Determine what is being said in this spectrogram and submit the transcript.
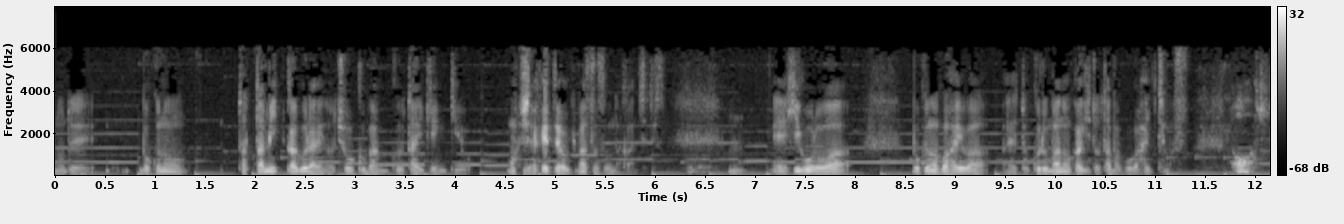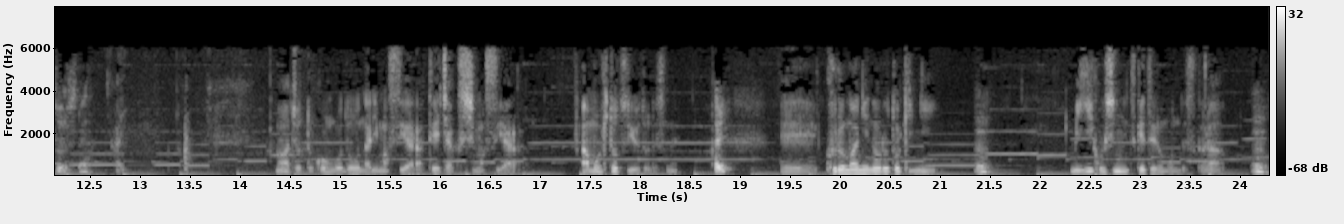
い、ので、僕のたった3日ぐらいのチョークバッグ体験記を申し上げておきますとそんな感じです。うん。えー日頃は、僕の場合は、えっ、と、車の鍵とタバコが入ってます。ああ、そうですね。はい。まあちょっと今後どうなりますやら、定着しますやら。あ、もう一つ言うとですね、はい。えー車に乗るときに、うん。右腰につけてるもんですから、うん。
